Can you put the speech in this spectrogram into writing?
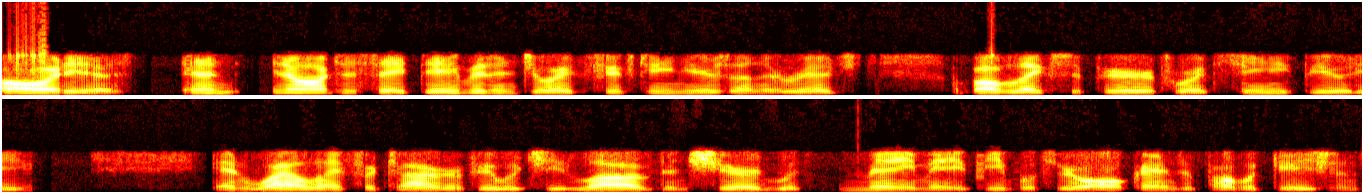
Oh, it is. And you know, I'll just say, David enjoyed 15 years on the ridge above Lake Superior for its scenic beauty and wildlife photography, which he loved and shared with many, many people through all kinds of publications.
